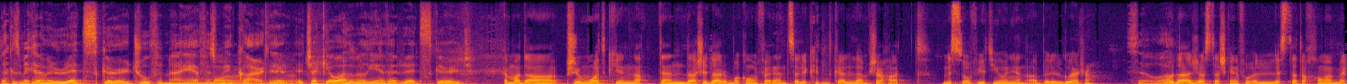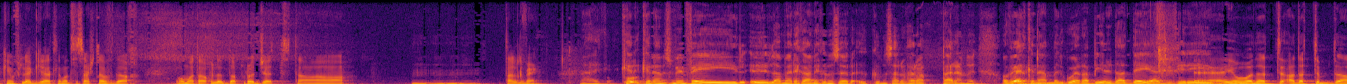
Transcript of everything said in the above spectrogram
dak iż-żmien kien hemm ir-Red Scourge hu fim jaf ismin Carter, iċċekkja waħda minn kienet ir-Red Scourge. Imma da b'xi mod kien attenda xi darba konferenza li kien tkellem xi ħadd mis-Soviet Union qabel il-gwerra. Sewwa. U da ġast għax kien fuq il-lista tagħhom hemmhekk kien fleggjat li ma tistax tafdah u ma tawh l-ebda proġett ta' tal-gvern. Kien hemm żmien fej l-Amerikani kienu saru vera paranoid. Ovvjament kien hemm il-gwerra bierda għaddejja ġifieri. Eh, jew għadat tibda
